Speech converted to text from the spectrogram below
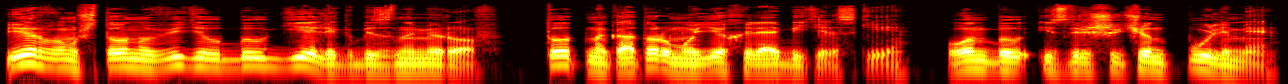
Первым, что он увидел, был гелик без номеров тот, на котором уехали обительские. Он был изрешечен пулями.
